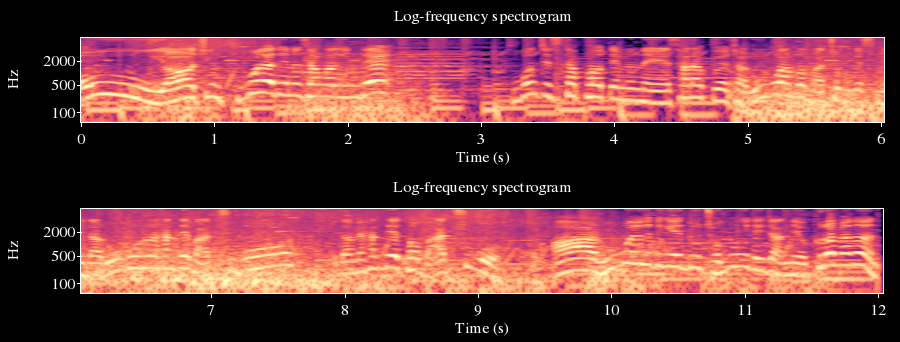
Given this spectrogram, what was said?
어우 야 지금 죽어야 되는 상황인데 두 번째 스타 파워 때문에 살았고요. 자 로보 한번 맞춰보겠습니다. 로보를 한 대 맞추고 그 다음에 한 대 더 맞추고 아 로보에게도 적용이 되지 않네요. 그러면은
